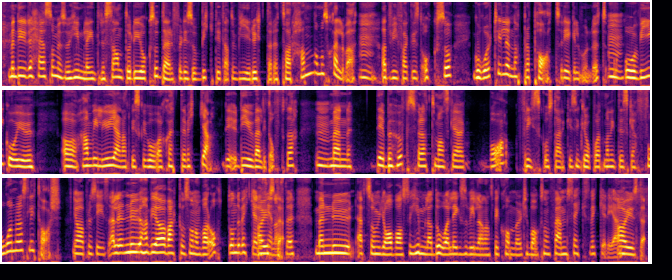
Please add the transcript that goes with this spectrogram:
Men det är det här som är så himla intressant och det är också därför det är så viktigt att vi ryttare tar hand om oss själva. Mm. Att vi faktiskt också går till en naprapat regelbundet. Mm. Och vi går ju, ja, han vill ju gärna att vi ska gå var sjätte vecka. Det, det är ju väldigt ofta. Mm. Men det behövs för att man ska vara frisk och stark i sin kropp och att man inte ska få några slitage. Ja precis. Eller nu, har- vi har varit hos honom var åttonde vecka det Ja, just det. senaste. Men nu eftersom jag var så himla dålig så vill han att vi kommer tillbaka om fem, sex veckor igen. Ja, just det.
